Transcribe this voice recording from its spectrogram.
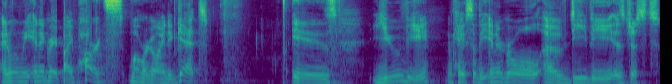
And when we integrate by parts, what we're going to get is uv. Okay, so the integral of dv is just,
